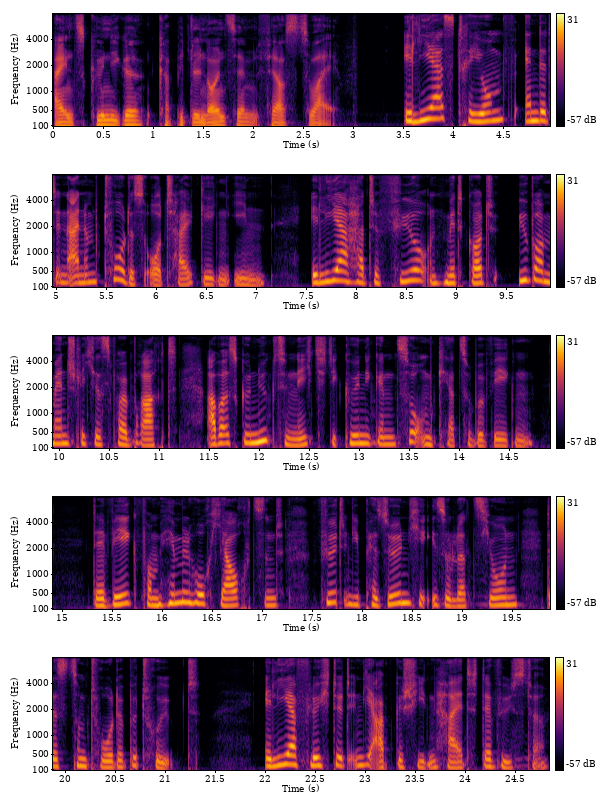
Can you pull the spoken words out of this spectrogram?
1 Könige, Kapitel 19, Vers 2. Elias Triumph endet in einem Todesurteil gegen ihn. Elia hatte für und mit Gott Übermenschliches vollbracht, aber es genügte nicht, die Königin zur Umkehr zu bewegen. Der Weg vom Himmel hoch jauchzend führt in die persönliche Isolation des zum Tode betrübt. Elia flüchtet in die Abgeschiedenheit der Wüste.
